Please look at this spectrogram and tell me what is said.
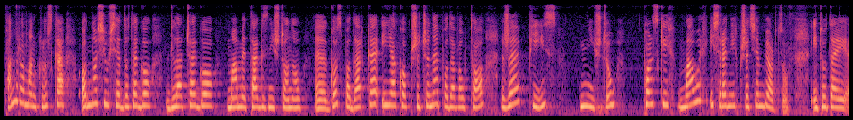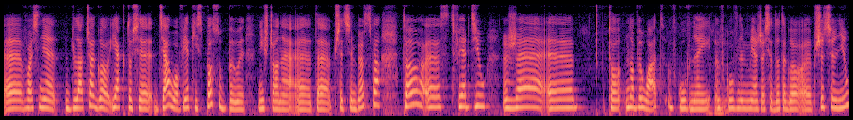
pan Roman Kluska odnosił się do tego, dlaczego mamy tak zniszczoną gospodarkę i jako przyczynę podawał to, że PiS niszczył polskich małych i średnich przedsiębiorców. I tutaj e, właśnie dlaczego, jak to się działo, w jaki sposób były niszczone e, te przedsiębiorstwa, to e, stwierdził, że to Nowy Ład w, głównej, w głównym mierze się do tego e, przyczynił,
